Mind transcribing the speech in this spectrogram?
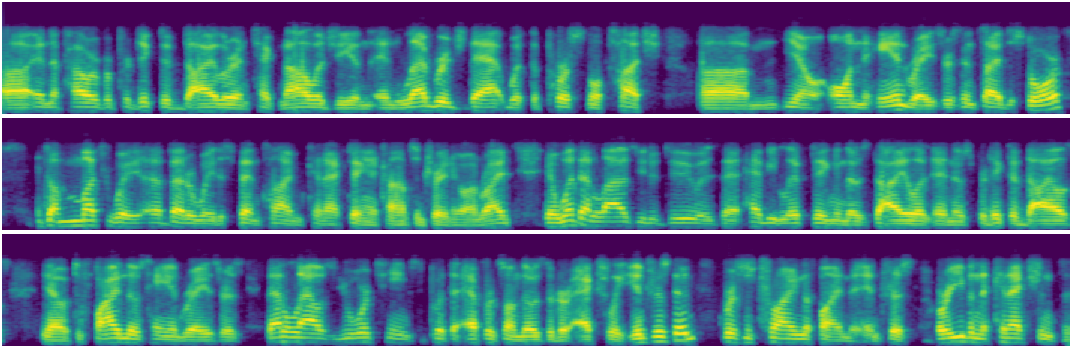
uh, and the power of a predictive dialer and technology, and, and leverage that with the personal touch um, you know, on the hand raisers inside the store, it's a much way a better way to spend time connecting and concentrating on, right? And what that allows you to do is that heavy lifting and those dial and those predictive dials, you know, to find those hand raisers. That allows your teams to put the efforts on those that are actually interested versus trying to find the interest or even the connections to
